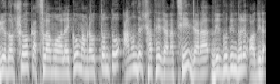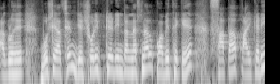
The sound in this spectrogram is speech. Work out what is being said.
প্রিয় দর্শক, আসসালামু আলাইকুম। আমরা অত্যন্ত আনন্দের সাথে জানাচ্ছি, যারা দীর্ঘদিন ধরে অধীর আগ্রহে বসে আছেন যে শরীফ ট্রেড ইন্টারন্যাশনাল কবে থেকে ছাতা পাইকারি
